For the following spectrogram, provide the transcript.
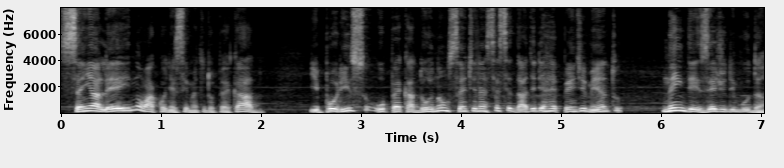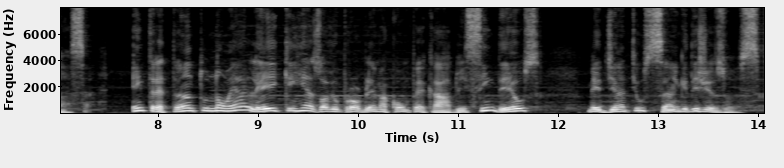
Sem a lei não há conhecimento do pecado, e por isso o pecador não sente necessidade de arrependimento nem desejo de mudança. Entretanto, não é a lei quem resolve o problema com o pecado, e sim Deus, mediante o sangue de Jesus.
